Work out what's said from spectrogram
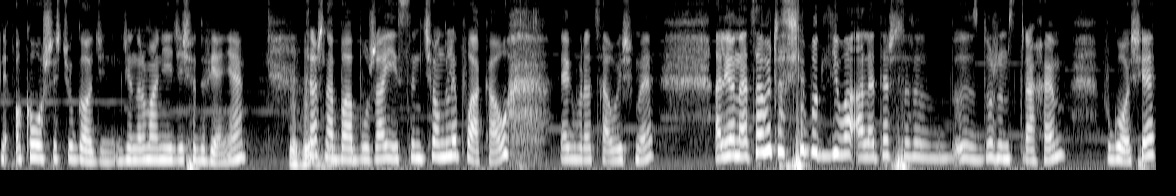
yy, około 6 godzin, gdzie normalnie jedzie się dwie, nie? Mhm. Straszna była burza i syn ciągle płakał, jak wracałyśmy. Ale ona cały czas się modliła, ale też z, z dużym strachem w głosie.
